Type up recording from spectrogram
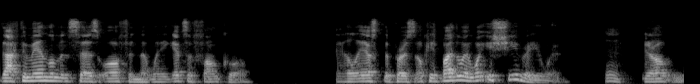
Dr. Mandelman says often that when he gets a phone call, he'll ask the person, okay, by the way, what yeshiva are you in? Hmm. You know,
